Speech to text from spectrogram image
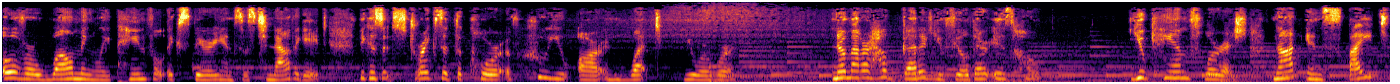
overwhelmingly painful experiences to navigate because it strikes at the core of who you are and what you are worth. No matter how gutted you feel, there is hope. You can flourish, not in spite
